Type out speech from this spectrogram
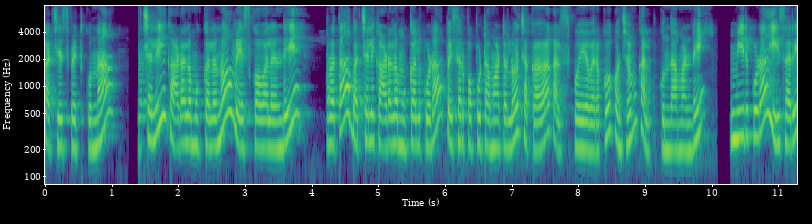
కట్ చేసి పెట్టుకున్న బచ్చలి కాడల ముక్కలను వేసుకోవాలండి. తర్వాత బచ్చలి కాడల ముక్కలు కూడా పెసరపప్పు టమాటాలో చక్కగా కలిసిపోయే వరకు కొంచెం కలుపుకుందామండి. మీరు కూడా ఈసారి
